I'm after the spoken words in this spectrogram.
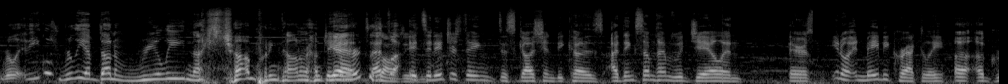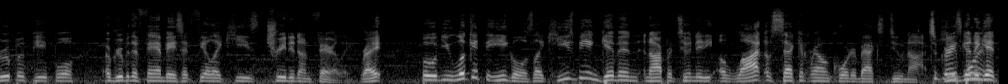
really, the Eagles really have done a really nice job putting down around Jalen yeah, Hurts that's it's an interesting discussion because I think sometimes with Jalen, there's you know, and maybe correctly, a, a group of people, a group of the fan base that feel like he's treated unfairly, right? But if you look at the Eagles, like he's being given an opportunity a lot of second round quarterbacks do not. It's a great he's going to get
